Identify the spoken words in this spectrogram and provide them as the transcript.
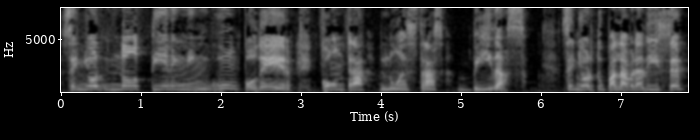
Señor, no tienen ningún poder contra nuestras vidas. Señor, tu palabra dice,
